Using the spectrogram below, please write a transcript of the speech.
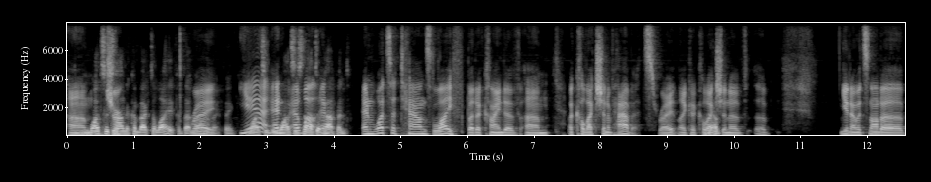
Um, he wants the ger- town to come back to life at that right. moment. I think. Yeah, he wants, it, and, wants this well, not to have and, happened. And what's a town's life but a kind of um, a collection of habits, right? Like a collection yep. of, of you know it's not a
